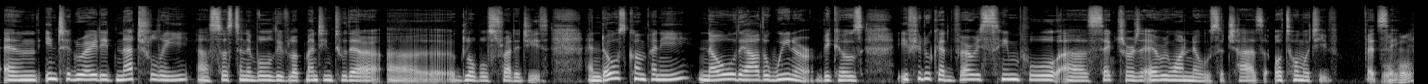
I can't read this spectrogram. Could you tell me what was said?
and integrated naturally uh, sustainable development into their uh, global strategies. And those companies know they are the winner because if you look at very simple uh, sectors everyone knows, such as automotive, let's say. Mhm.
